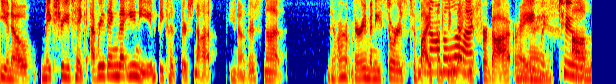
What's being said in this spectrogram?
you know, make sure you take everything that you need because there's not, you know, there's not there aren't very many stores to buy Not something that you forgot, right? Right. Two. Um,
